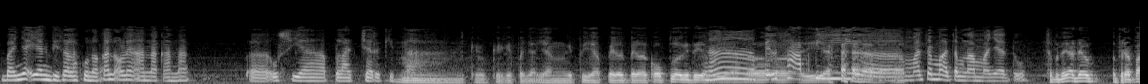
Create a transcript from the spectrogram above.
banyak yang disalahgunakan oleh anak-anak uh, usia pelajar kita. Hmm, oke oke banyak yang itu ya pil-pil koplo gitu ya. Nah, ya. Oh, pil sapi iya. ya, macam-macam namanya tuh. Sebenarnya ada beberapa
